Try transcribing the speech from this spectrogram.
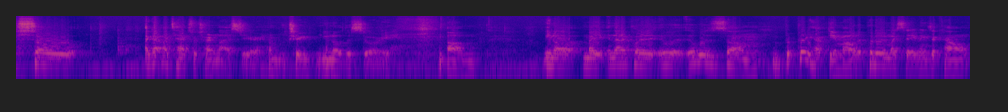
So, I got my tax return last year. I'm sure you know this story. Um, you know, my and then I put it. It was, it was um, a pretty hefty amount. I put it in my savings account.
